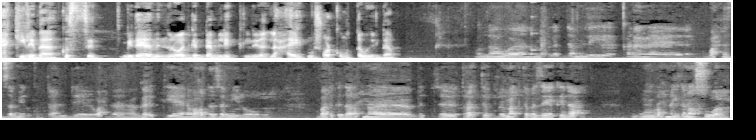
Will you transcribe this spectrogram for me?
احكي لي بقى قصة بداية من اللي هو اتقدم لك ل- لحياة مشواركم الطويل ده. والله هو لما تقدم لي كان واحد زميل كنت عند واحدة قريبتي أنا واخدة زميله هو. بعد كده رحنا بترتب مكتبة زي كده ورحنا لقينا صورة.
